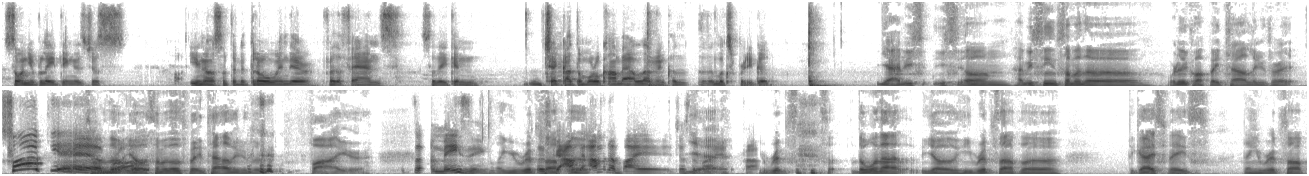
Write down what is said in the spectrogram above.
Sonya Blade thing is just, you know, something to throw in there for the fans so they can check out the Mortal Kombat 11 because it looks pretty good. Yeah, have you, you um have you seen some of the what do they call it, fatalities? Right? Fuck yeah, some bro! Yo, some of those fatalities are fire. It's amazing. Like he rips off. I'm, the, I'm gonna buy it just yeah, to buy it. he Probably. rips the one that yo he rips off uh, the guy's face, then he rips off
